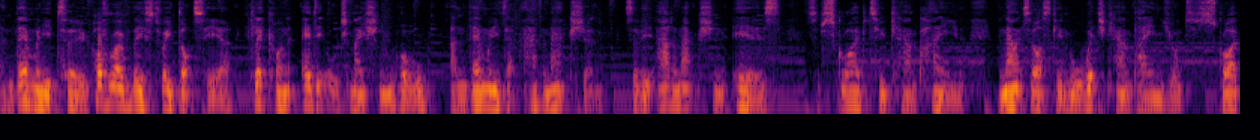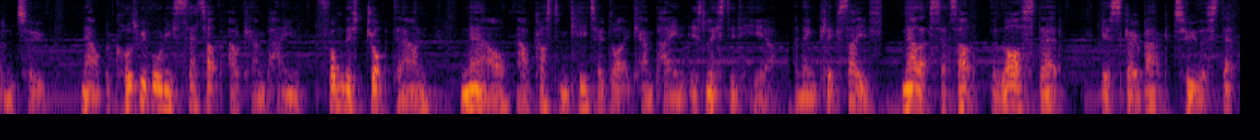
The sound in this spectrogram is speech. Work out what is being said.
And then we need to hover over these three dots here, click on edit automation rule and then we need to add an action. So the add an action is subscribe to campaign. And now it's asking, well, which campaign do you want to subscribe them to? Now, because we've already set up our campaign, from this drop down, now our custom keto diet campaign is listed here and then click save. Now that's set up, the last step is to go back to the step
